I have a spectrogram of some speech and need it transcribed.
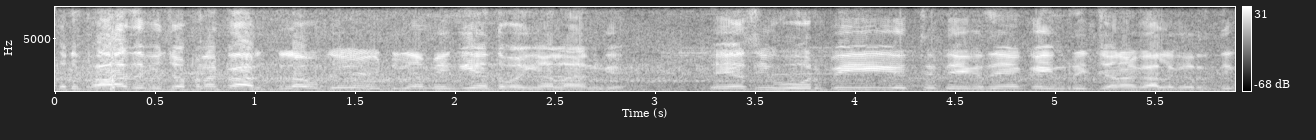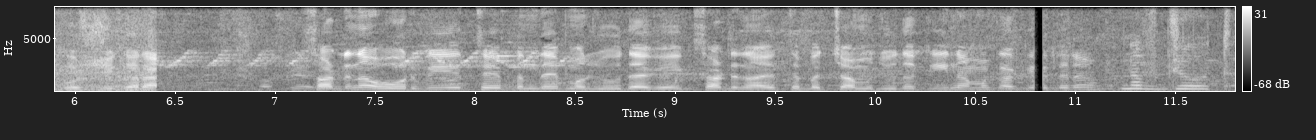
ਤਨਖਾਹ ਦੇ ਵਿੱਚ ਆਪਣਾ ਘਰ ਚਲਾਉਗੇ ਏਡੀਆਂ ਮਹਿੰਗੀਆਂ ਦਵਾਈਆਂ ਲੈਣਗੇ। ਤੇ ਅਸੀਂ ਹੋਰ ਵੀ ਇੱਥੇ ਦੇਖਦੇ ਹਾਂ ਕਈ ਮਰੀਜ਼ਾਂ ਨਾਲ ਗੱਲ ਕਰਨ ਦੀ ਕੋਸ਼ਿਸ਼ ਕਰਾਂ ਸਾਡੇ ਨਾਲ ਹੋਰ ਵੀ ਇੱਥੇ ਬੰਦੇ ਮੌਜੂਦ ਹੈਗੇ ਇੱਕ ਸਾਡੇ ਨਾਲ ਇੱਥੇ ਬੱਚਾ ਮੌਜੂਦ ਹੈ। ਕੀ ਨਾਮ ਹੈ ਕਾਕੇ ਤੇਰਾ? ਨਵਜੋਤ।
